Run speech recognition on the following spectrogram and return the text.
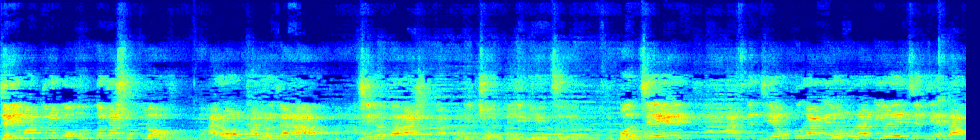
যেই মাত্র গৌর কথা শুনলো, আরও অন্যান্য যারা ছিল, তারা সেটা পরিচয় পেয়ে গিয়েছে। বলছে, আজকে যে অনুরাগী অনুরাগী হয়েছে, যে ডাক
